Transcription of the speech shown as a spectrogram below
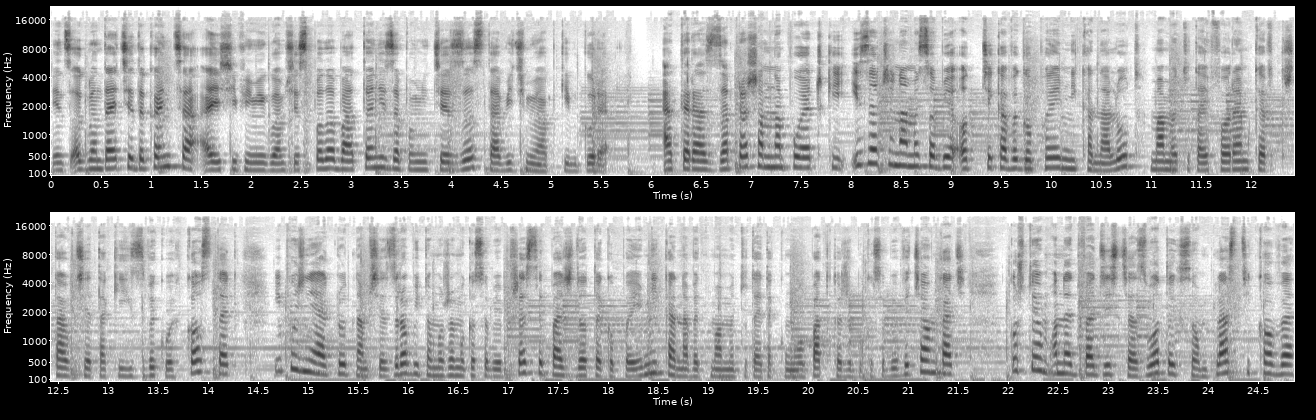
Więc oglądajcie do końca, a jeśli filmik Wam się spodoba, to nie zapomnijcie zostawić mi łapki w górę. A teraz zapraszam na półeczki i zaczynamy sobie od ciekawego pojemnika na lód. Mamy tutaj foremkę w kształcie takich zwykłych kostek i później jak lód nam się zrobi, to możemy go sobie przesypać do tego pojemnika. Nawet mamy tutaj taką łopatkę, żeby go sobie wyciągać. Kosztują one 20 zł, są plastikowe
